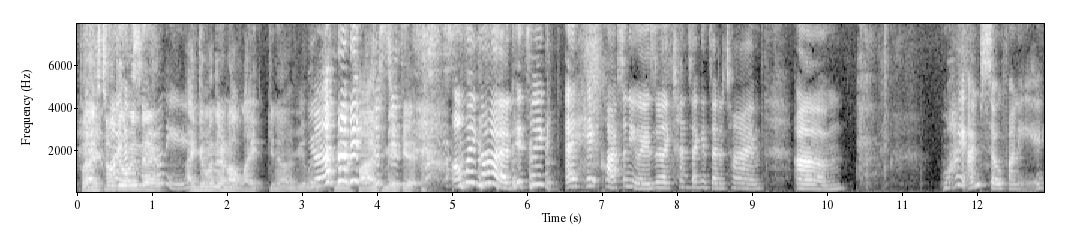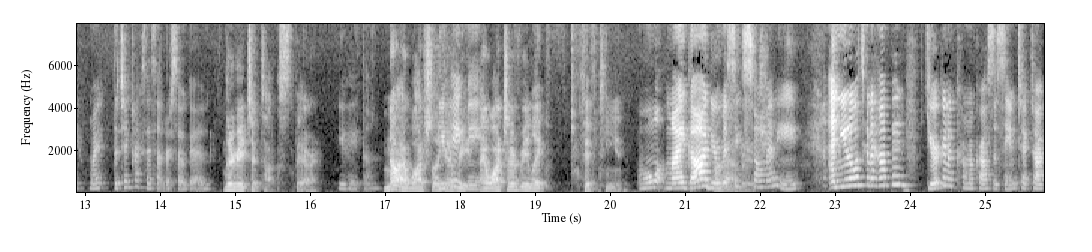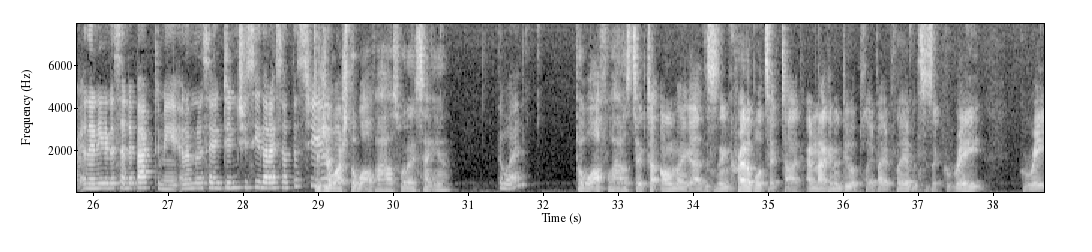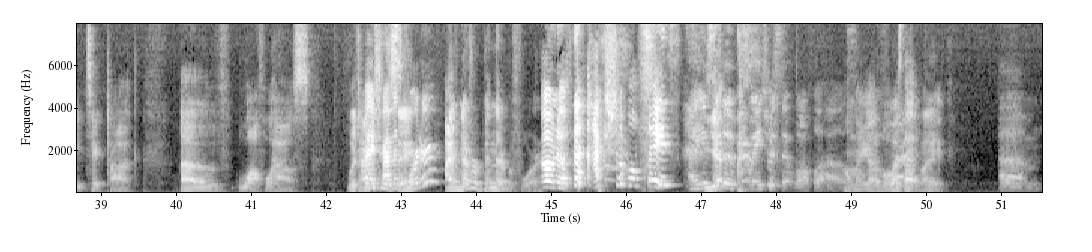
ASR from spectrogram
But I still Why, go in so there. funny. I go in there and I'll like, you know, every like three or five, just- make it. oh my god, it's like a hit class anyways. They're like 10 seconds at a time. Um Why? I'm so funny. My the TikToks I send are so good. They're great TikToks. They are. You hate them. No, I watch like You every. I watch every like fifteen. Oh my god, you're missing so many. And you know what's gonna happen? You're gonna come across the same TikTok and then you're gonna send it back to me and I'm gonna say, Didn't you see that I sent this to you? Did you watch the Waffle House one I sent you? the what? The Waffle House TikTok. Oh my god, this is an incredible TikTok. I'm not gonna do a play by play, but this is a great, great TikTok of Waffle House. Which I'm just gonna Travis say, Porter? I've never been there before. Oh no, the actual place. I used Yeah. to waitress at Waffle House. Oh my god, what was that like? Um,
